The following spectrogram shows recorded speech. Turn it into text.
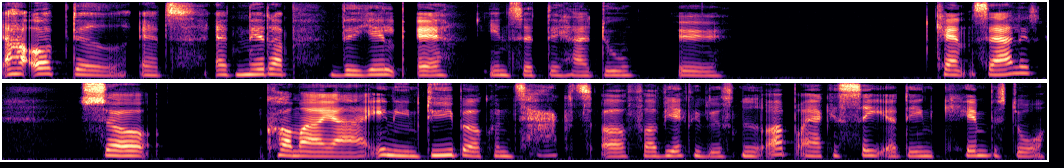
jeg har opdaget, at, at netop ved hjælp af indsæt det her, du øh, kan særligt, så kommer jeg ind i en dybere kontakt og får virkelig løsnet op, og jeg kan se, at det er en kæmpe stor,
